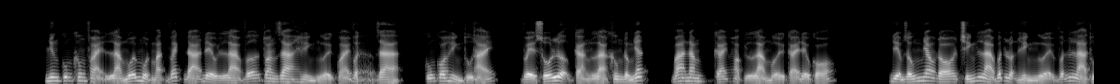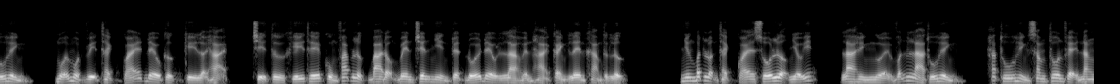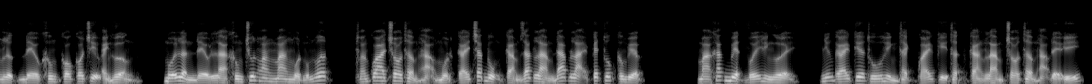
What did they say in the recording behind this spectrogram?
Nhưng cũng không phải là mỗi một mặt vách đá đều là vỡ toang ra hình người quái vật ra, cũng có hình thú thái, về số lượng càng là không đồng nhất, ba năm cái hoặc là mười cái đều có. Điểm giống nhau đó chính là bất luận hình người vẫn là thú hình, mỗi một vị thạch quái đều cực kỳ lợi hại, chỉ từ khí thế cùng pháp lực ba động bên trên nhìn tuyệt đối đều là huyền hải cảnh lên khảm thực lực. Nhưng bất luận thạch quái số lượng nhiều ít, là hình người vẫn là thú hình hát thú hình xăm thôn vệ năng lực đều không có có chịu ảnh hưởng, mỗi lần đều là không chút hoang mang một ngụm ướt thoáng qua cho thẩm hạo một cái chắc bụng cảm giác làm đáp lại kết thúc công việc. Mà khác biệt với hình người, những cái kia thú hình thạch quái kỳ thật càng làm cho thẩm hạo để ý.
